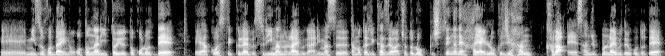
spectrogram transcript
えー、水穂台のお隣というところで、えーアコースティックライブ、スリーマンのライブがあります。玉梶和也はちょっと出演がね、早い6時半から、えー30分ライブということで、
